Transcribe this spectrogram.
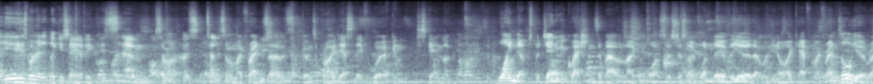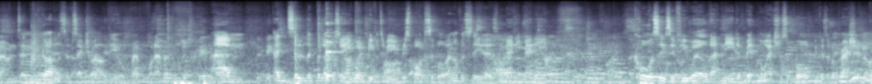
It is one of the, like you say. I think it's um, someone. I was telling some of my friends that I was going to Pride yesterday for work and just getting like wind-ups, but genuine questions about like what. So it's just like one day of the year that you know I care for my friends all year round, and regardless of sexuality or whatever. Um, and so, but like you say, you want people to be responsible, and obviously there's many, many causes, if you will, that need a bit more extra support because of oppression or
